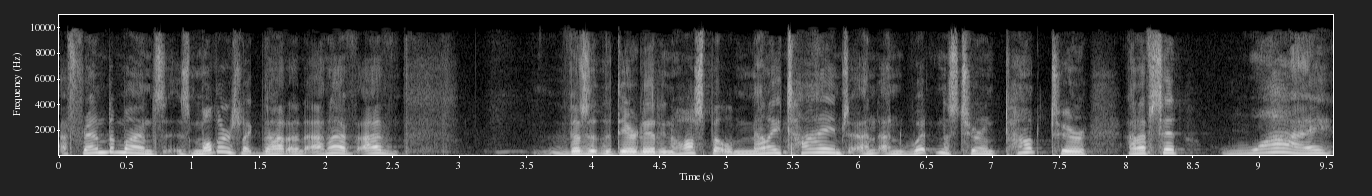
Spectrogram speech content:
a friend of mine's his mother's like that, and, and I've, I've visited the dear lady in hospital many times and, and witnessed her and talked to her, and I've said, Why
